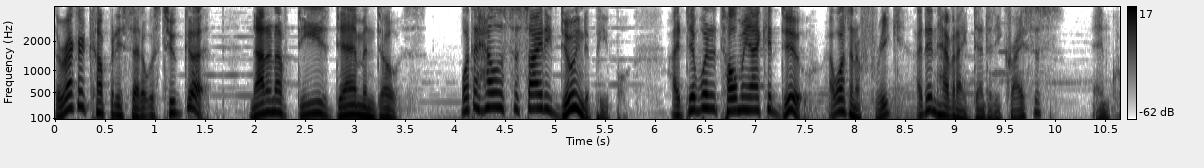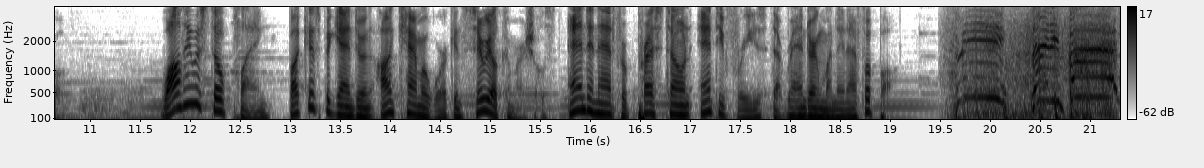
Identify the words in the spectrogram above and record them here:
The record company said it was too good. Not enough D's, dem, and does. What the hell is society doing to people? I did what it told me I could do. I wasn't a freak. I didn't have an identity crisis. End quote. While he was still playing, Butkus began doing on camera work in cereal commercials and an ad for Prestone antifreeze that ran during Monday Night Football. 95!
